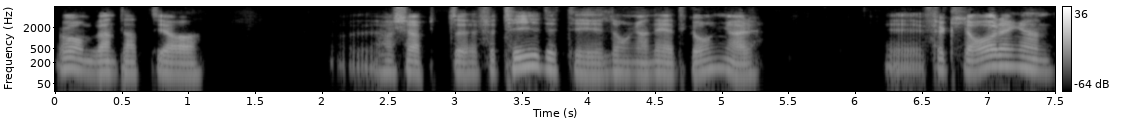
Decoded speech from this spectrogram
Och omvänt att jag eh, har köpt eh, för tidigt i långa nedgångar. Förklaringen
